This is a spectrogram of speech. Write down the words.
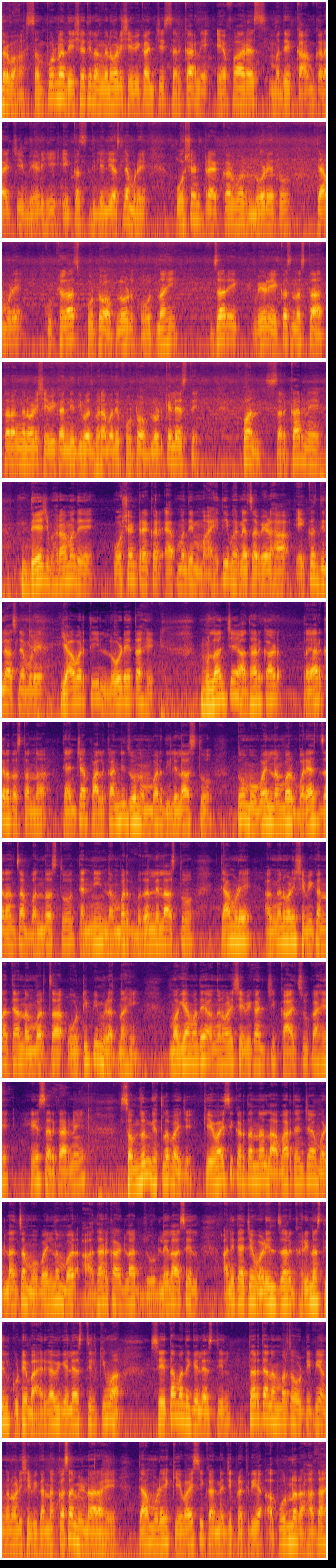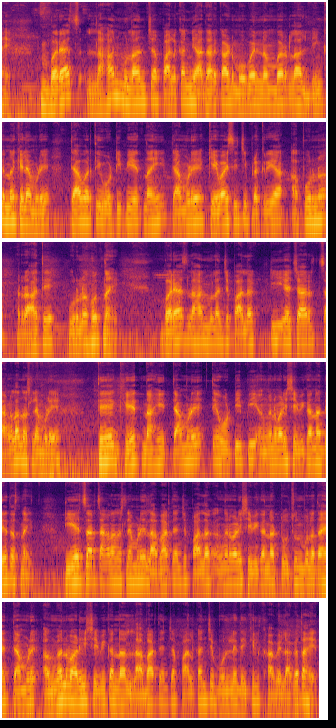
तर पहा संपूर्ण देशातील अंगणवाडी सेविकांची सरकारने एफ आर एसमध्ये काम करायची वेळ ही एकच दिलेली असल्यामुळे पोषण ट्रॅकरवर लोड येतो. त्यामुळे कुठलाच फोटो अपलोड होत नाही. जर एक वेळ एकच नसता तर अंगणवाडी सेविकांनी दिवसभरामध्ये फोटो अपलोड केले असते. पण सरकारने देशभरामध्ये पोषण ट्रॅकर ॲपमध्ये माहिती भरण्याचा वेळ हा एकच दिला असल्यामुळे यावरती लोड येत आहे. मुलांचे आधार कार्ड तयार करत असताना त्यांच्या पालकांनी जो नंबर दिलेला असतो तो मोबाईल नंबर बऱ्याच जणांचा बंद असतो त्यांनी नंबर बदललेला असतो. त्यामुळे अंगणवाडी सेविकांना त्या नंबरचा ओ टी पी मिळत नाही. मग यामध्ये अंगणवाडी सेविकांची काय चूक आहे हे सरकारने समजून घेतलं पाहिजे. के वाय सी करताना लाभार्थ्यांच्या वडिलांचा मोबाईल नंबर आधार कार्डला जोडलेला असेल आणि त्याचे वडील जर घरी नसतील कुठे बाहेरगावी गेले असतील किंवा शेतामध्ये गेले असतील तर त्या नंबरचा ओ टी पी अंगणवाडी सेविकांना कसा मिळणार आहे? त्यामुळे के वाय सी करण्याची प्रक्रिया अपूर्ण राहत आहे. बऱ्याच लहान मुलांच्या पालकांनी आधार कार्ड मोबाईल नंबरला लिंक न केल्यामुळे त्यावरती ओ टी पी येत नाही. त्यामुळे के वाय सीची प्रक्रिया अपूर्ण राहते पूर्ण होत नाही. बऱ्याच लहान मुलांचे पालक टी एच आर चांगला नसल्यामुळे ते घेत नाहीत. त्यामुळे ते ओ टी पी अंगणवाडी सेविकांना देतच नाहीत. टी एच आर चांगला नसल्यामुळे लाभार्थ्यांचे पालक अंगणवाडी सेविकांना टोचून बोलत आहेत. त्यामुळे अंगणवाडी सेविकांना लाभार्थ्यांच्या पालकांचे बोलणे देखील खावे लागत आहेत.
